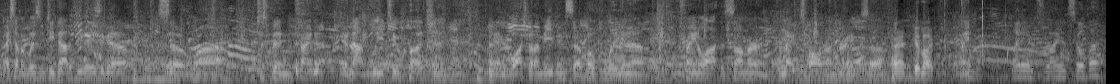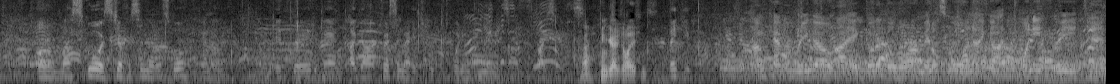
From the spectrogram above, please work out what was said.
I just had my wisdom teeth out a few days ago, so uh, just been trying to you know, not bleed too much and, and watch what I'm eating. So hopefully, you know, train a lot this summer and come back this fall and run great. So All right, good luck. thank you. My name's Ryan Silva. Um, my school is Jefferson Middle School, and um, I'm in eighth grade, and I got first in my age group, 21 minutes and 5 seconds. Uh, congratulations. Thank you. I'm Kevin Rigo. I go to DeLaura Middle School and I got 2310.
